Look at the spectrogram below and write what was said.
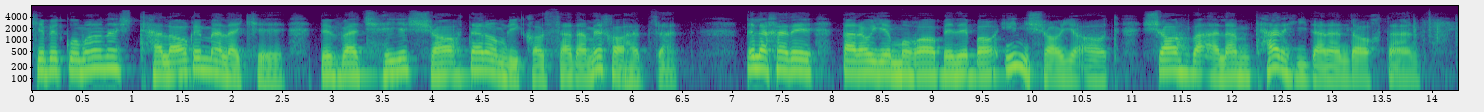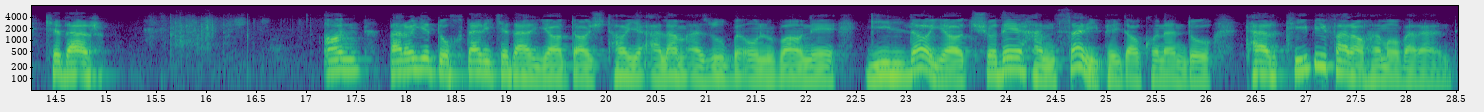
که به گمانش طلاق ملکه به وجهه شاه در آمریکا صدمه خواهد زد. بالاخره برای مقابله با این شایعات شاه و علم طرحی انداختند که در آن برای دختری که در یادداشت‌های علم از او به عنوان گیلدا یاد شده همسری پیدا کنند و ترتیبی فراهم آورند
